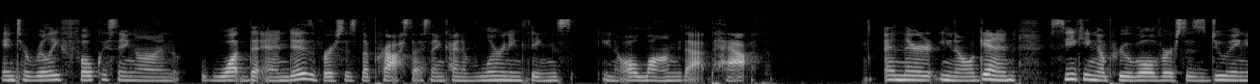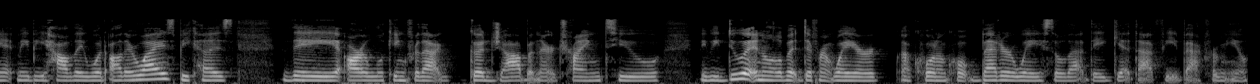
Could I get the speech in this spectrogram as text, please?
into really focusing on what the end is versus the process and kind of learning things, you know, along that path and they're, you know, again, seeking approval versus doing it maybe how they would otherwise because they are looking for that good job and they're trying to maybe do it in a little bit different way or a quote unquote better way so that they get that feedback from you.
